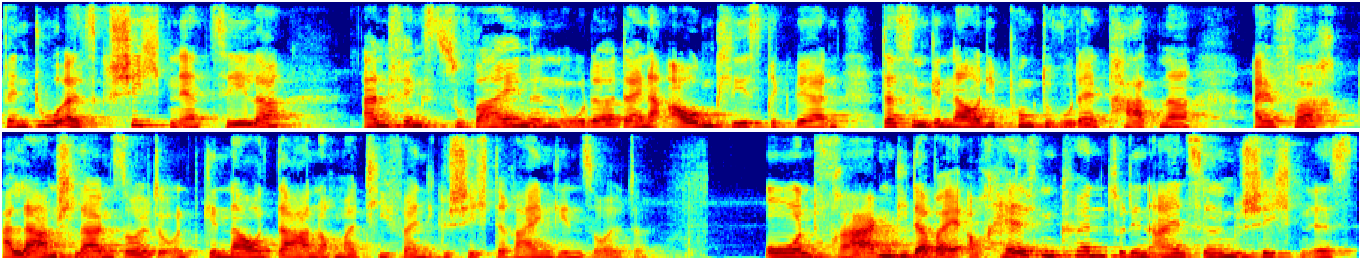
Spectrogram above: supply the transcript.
wenn du als Geschichtenerzähler anfängst zu weinen oder deine Augen gläsrig werden, das sind genau die Punkte, wo dein Partner einfach Alarm schlagen sollte und genau da nochmal tiefer in die Geschichte reingehen sollte. Und Fragen, die dabei auch helfen können zu den einzelnen Geschichten ist,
